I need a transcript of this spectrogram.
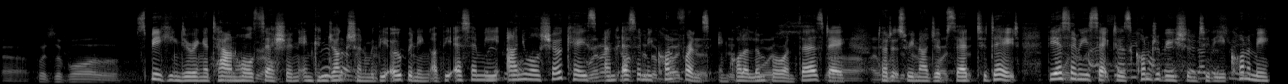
Uh, first of all, Speaking during a town hall session in conjunction with the opening of the SME Annual Showcase and SME Conference in Kuala Lumpur on Thursday, Datuk Sri Najib said to date, the SME sector's contribution to the economy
